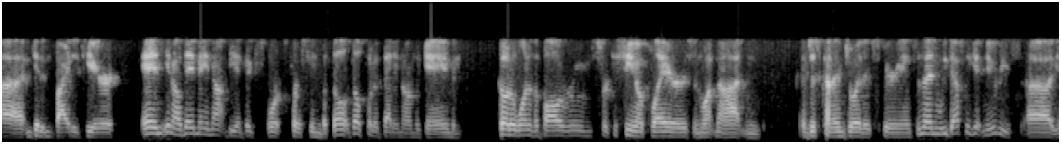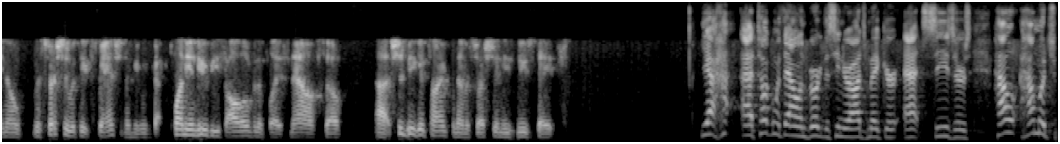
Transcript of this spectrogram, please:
uh, and get invited here. And you know they may not be a big sports person, but they'll they'll put a bet in on the game and go to one of the ballrooms for casino players and whatnot, and and just kind of enjoy the experience. And then we definitely get newbies, uh, you know, especially with the expansion. I mean, we've got plenty of newbies all over the place now, so uh, it should be a good time for them, especially in these new states. Yeah, uh, talking with Alan Berg, the senior odds maker at Caesars, how how much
